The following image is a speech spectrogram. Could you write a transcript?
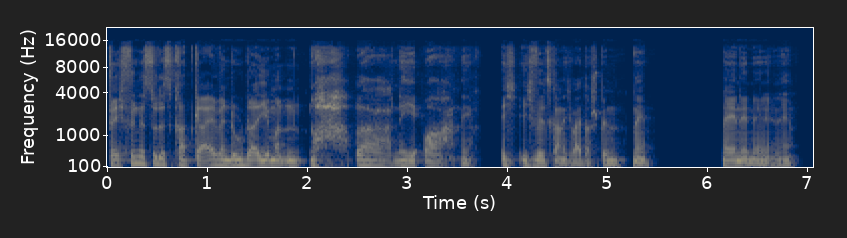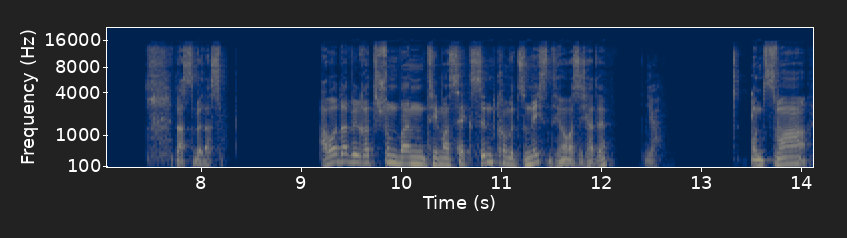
vielleicht findest du das gerade geil, wenn du da jemanden. Oh, oh, nee, oh, nee. Ich, ich will es gar nicht weiterspinnen. Nee. Nee, nee, nee, nee, nee. Lassen wir das. Aber da wir gerade schon beim Thema Sex sind, kommen wir zum nächsten Thema, was ich hatte. Ja. Und zwar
